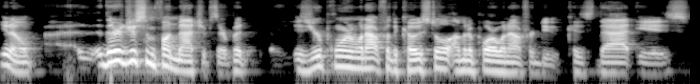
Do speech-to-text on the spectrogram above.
you know, there are just some fun matchups there. But is you're pouring one out for the Coastal? I'm going to pour one out for Duke because that is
